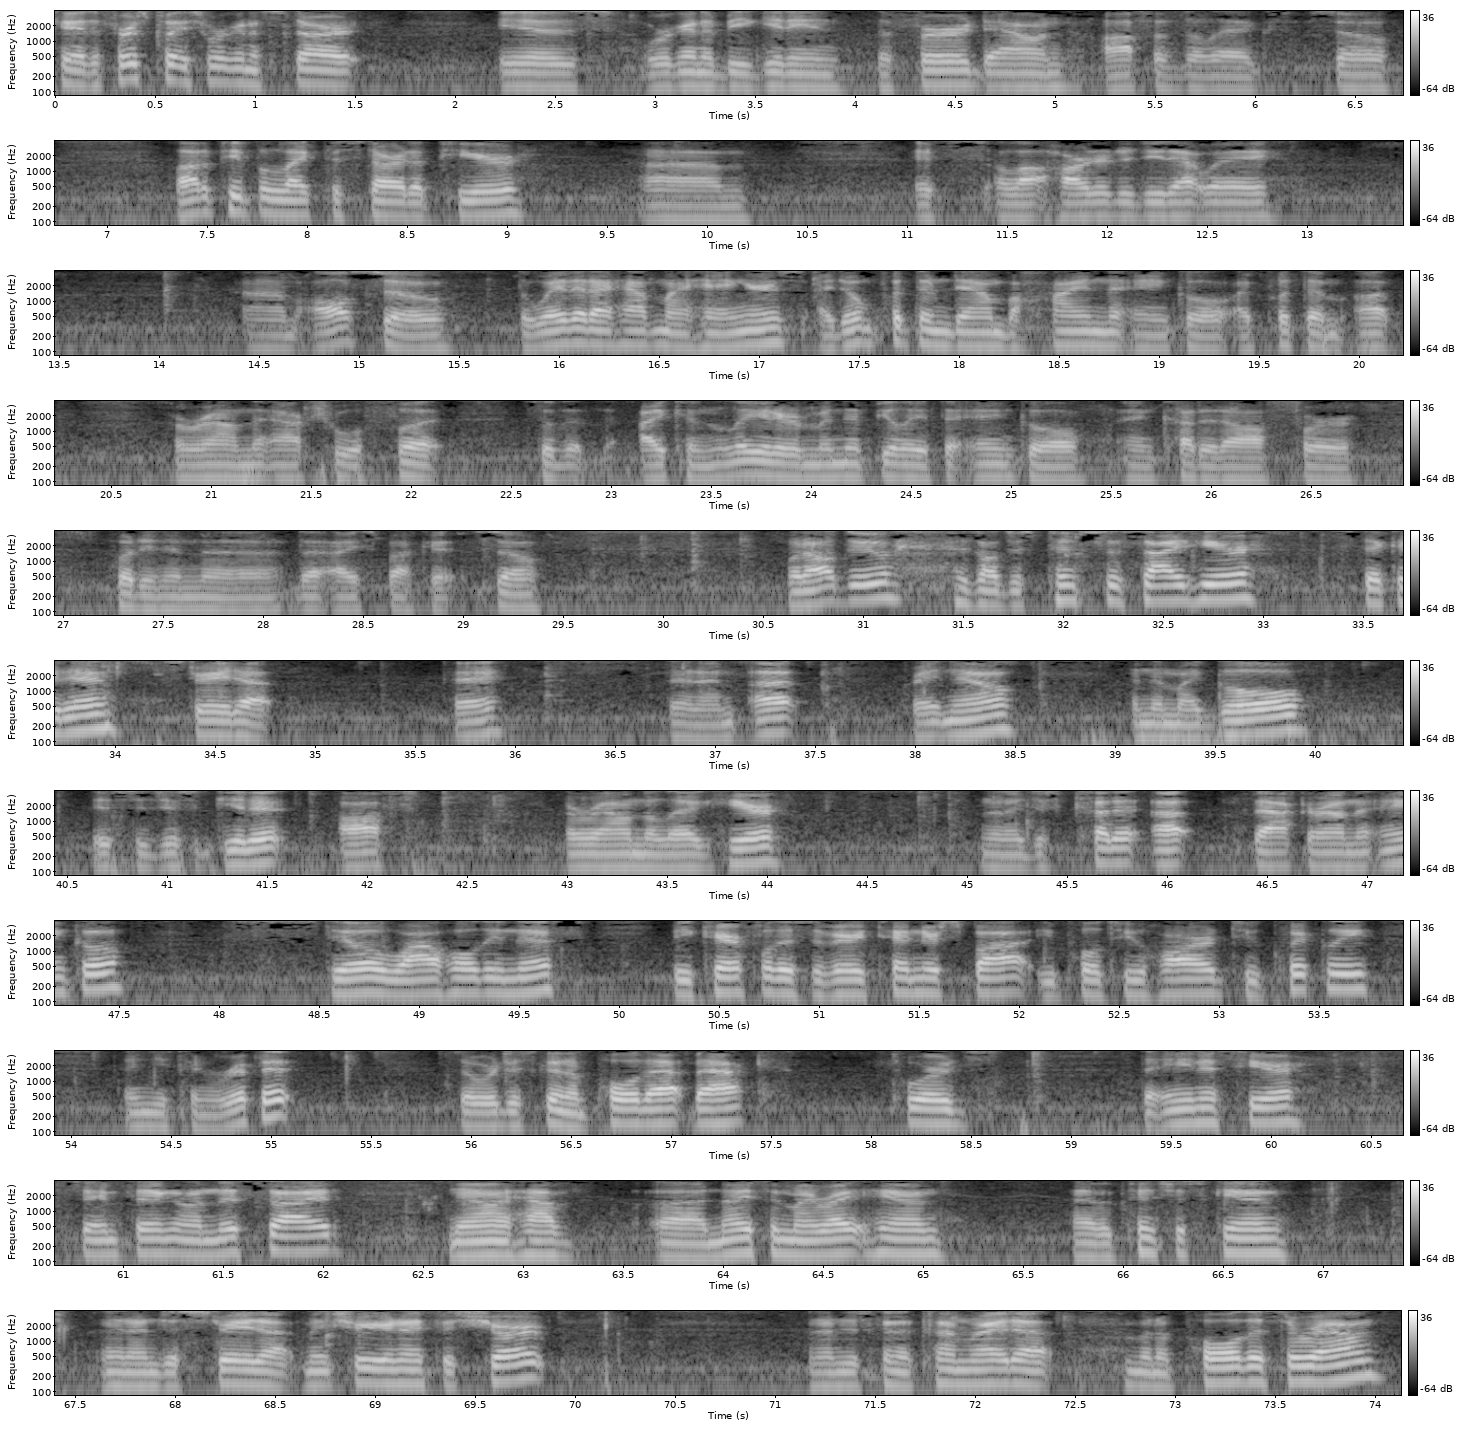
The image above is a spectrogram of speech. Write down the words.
Okay, the first place we're gonna start is we're gonna be getting the fur down off of the legs. So a lot of people like to start up here. Um, it's a lot harder to do that way. Um, also, the way that I have my hangers, I don't put them down behind the ankle. I put them up around the actual foot so that I can later manipulate the ankle and cut it off for putting in the, the ice bucket. So what I'll do is I'll just pinch the side here, stick it in, straight up, okay? Then I'm up right now, and then my goal is to just get it off around the leg here. And then I just cut it up back around the ankle, still while holding this. Be careful, this is a very tender spot. You pull too hard, too quickly, and you can rip it. So we're just gonna pull that back towards the anus here. Same thing on this side. Now I have a knife in my right hand. I have a pinch of skin and I'm just straight up. Make sure your knife is sharp. And I'm just gonna come right up. I'm gonna pull this around.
